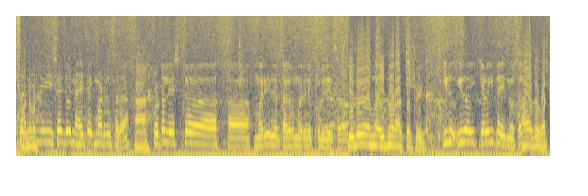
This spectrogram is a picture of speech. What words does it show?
ಸರ್ ಇಲ್ಲಿ ಈ ಸೈಡ್ ಏನು ಹೈಟೆಕ್ ಮಾಡ್ರಿ ಸರ್? ಹಾ. ಟೋಟಲ್ ಎಷ್ಟು ಆ, ಮರಿ ಇದೆ ಟಗರ್ ಮರಿ ಇದೆ ಕುರಿ ಇದೆ ಸರ್? ಇದು ಒಂದು ಐದ್ನೂರ ಆಗ್ತೈತ್ರಿ ಈಗ. ಇದು ಇದು ಈ ಕೆಳಗಿದೆ ಇನ್ನು ಸರ್? ಹೌದು ಒಟ್ಟ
